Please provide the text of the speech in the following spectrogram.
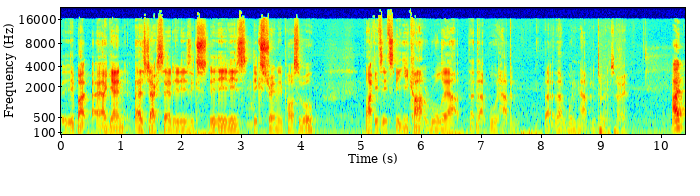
it, but uh, again, as Jack said, it is ex, it is extremely possible. Like it's it's you can't rule out that that would happen. That that wouldn't happen to him. So I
